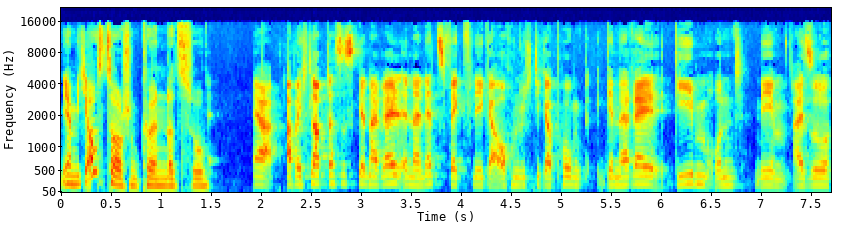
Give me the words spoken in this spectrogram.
ja, mich austauschen können dazu. Ja, aber ich glaube, das ist generell in der Netzwerkpflege auch ein wichtiger Punkt. Generell geben und nehmen. Also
